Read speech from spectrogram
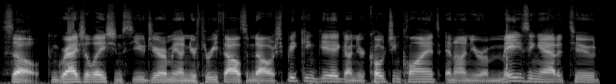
So, congratulations to you, Jeremy, on your $3,000 speaking gig, on your coaching clients, and on your amazing attitude.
